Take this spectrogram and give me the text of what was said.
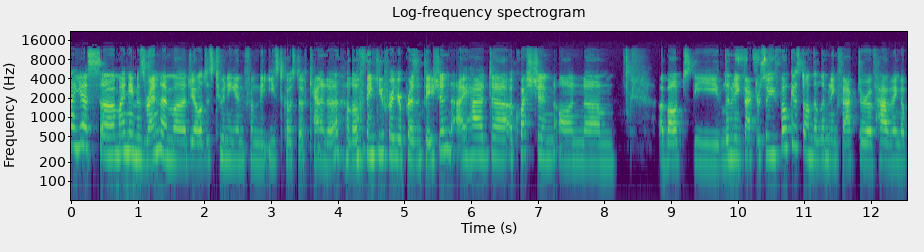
Hi, yes, uh, my name is Ren. I'm a geologist tuning in from the east coast of Canada. Hello, thank you for your presentation. I had uh, a question on um, about the limiting factor. So you focused on the limiting factor of having a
